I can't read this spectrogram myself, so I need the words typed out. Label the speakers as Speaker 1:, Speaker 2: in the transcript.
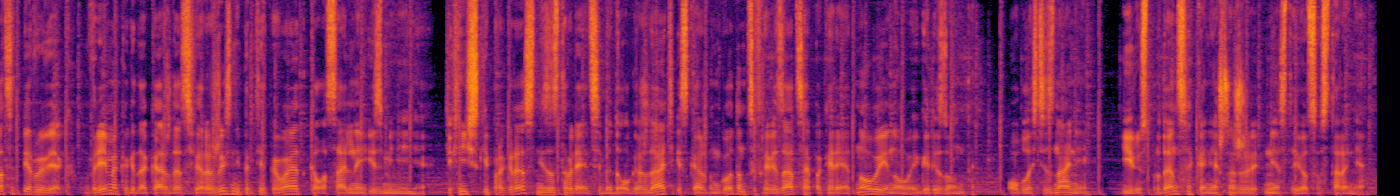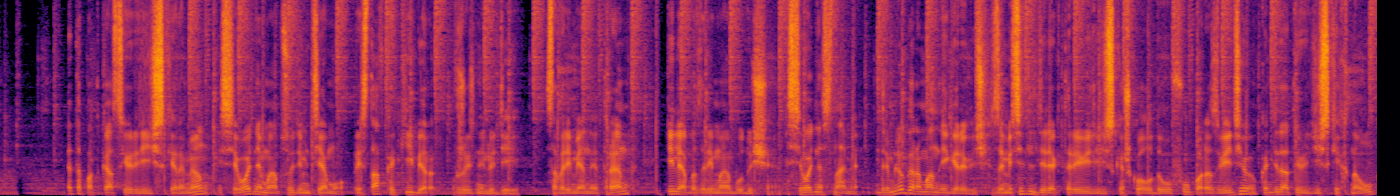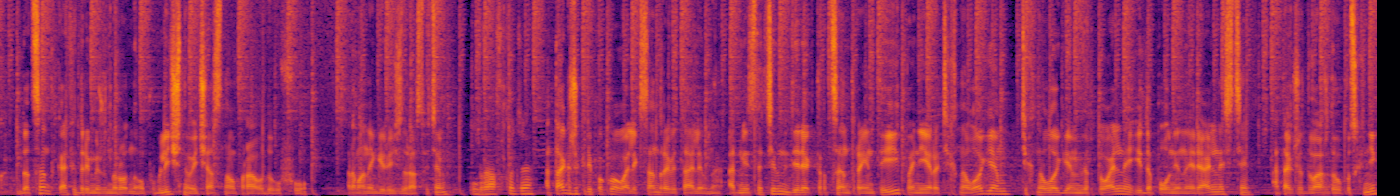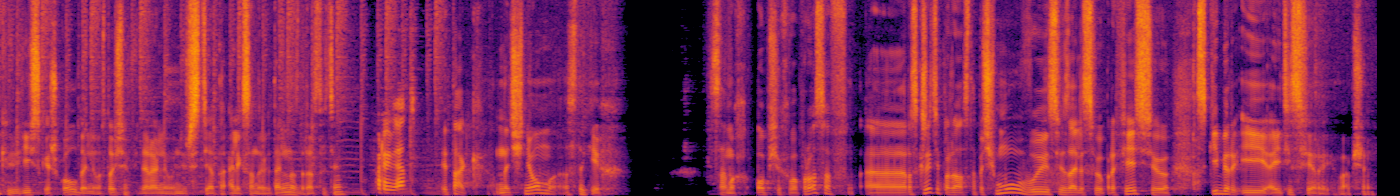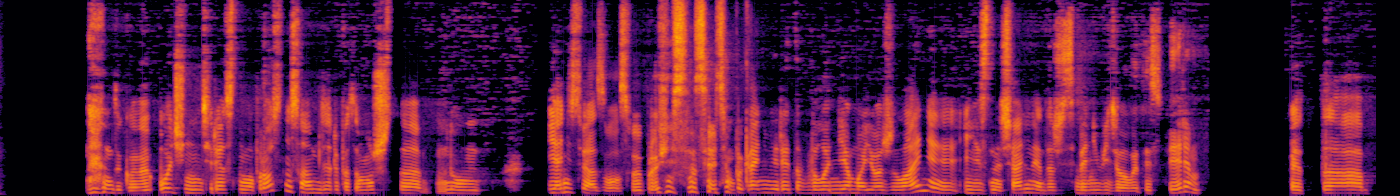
Speaker 1: 21 век – время, когда каждая сфера жизни претерпевает колоссальные изменения. Технический прогресс не заставляет себя долго ждать, и с каждым годом цифровизация покоряет новые и новые горизонты. Области знаний и юриспруденция, конечно же, не остается в стороне. Это подкаст «Юридический рамен», и сегодня мы обсудим тему «Приставка кибер в жизни людей. Современный тренд или обозримое будущее». Сегодня с нами Дремлюга Роман Игоревич, заместитель директора юридической школы ДУФУ по развитию, кандидат юридических наук, доцент кафедры международного публичного и частного права ДУФУ. Роман Игоревич, здравствуйте.
Speaker 2: Здравствуйте.
Speaker 1: А также Крепакова Александра Витальевна, административный директор Центра НТИ по нейротехнологиям, технологиям виртуальной и дополненной реальности, а также дважды выпускник юридической школы Дальневосточного федерального университета. Александра Витальевна, здравствуйте.
Speaker 3: Привет.
Speaker 1: Итак, начнем с таких самых общих вопросов. Э, расскажите, пожалуйста, почему вы связали свою профессию с кибер и IT-сферой вообще?
Speaker 3: Такой очень интересный вопрос, на самом деле, потому что, ну, я не связывала свою профессию с этим, по крайней мере, это было не мое желание, и изначально я даже себя не видела в этой сфере. Это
